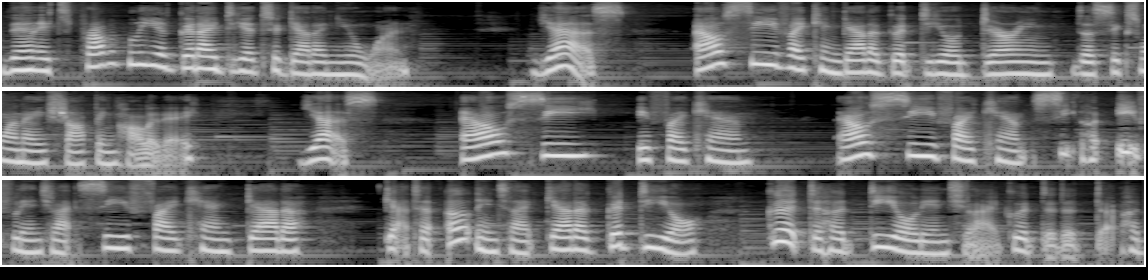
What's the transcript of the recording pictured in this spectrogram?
Then it's probably a good idea to get a new one. Yes. I'll see if I can get a good deal during the 618 shopping holiday. Yes, I'll see if I can. I'll see if I can see 和 if 连起来，see if I can get a get a 连起来，get a good deal。good 和 deal 连起来，good 的的和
